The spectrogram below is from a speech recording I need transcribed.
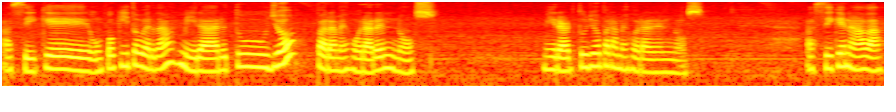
Así que un poquito, ¿verdad? Mirar tu yo para mejorar el nos. Mirar tu yo para mejorar el nos. Así que nada,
